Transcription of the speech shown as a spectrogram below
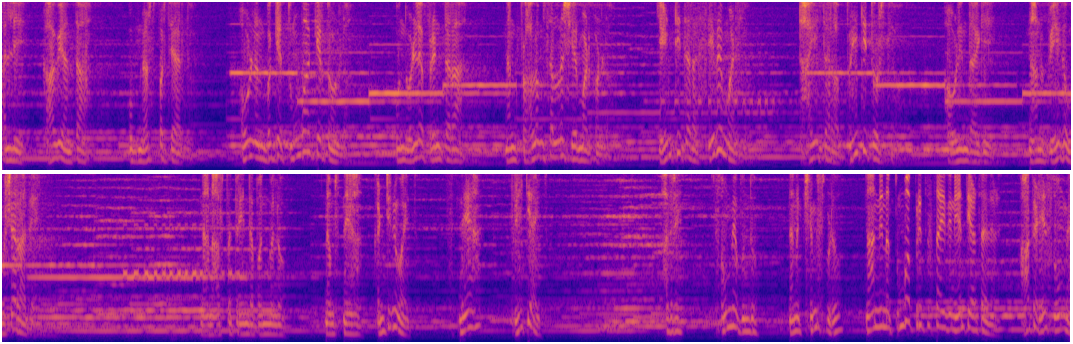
ಅಲ್ಲಿ ಕಾವ್ಯ ಅಂತ ಒಬ್ಬ ನರ್ಸ್ ಪರಿಚಯ ಆದ್ಲು. ಅವಳು ನನ್ನ ಬಗ್ಗೆ ತುಂಬಾ ಕೇರ್ ತಗೊಂಡ್ಳು. ಒಂದು ಒಳ್ಳೆ ಫ್ರೆಂಡ್ ತರ ನನ್ನ ಪ್ರಾಬ್ಲಮ್ಸ್ ಎಲ್ಲ ಶೇರ್ ಮಾಡ್ಕೊಂಡ್ಳು. ಹೆಂಡತಿ ತರ ಸೇವೆ ಮಾಡಿದ್ಲು ತಾಯಿ ತರ ಪ್ರೀತಿ ತೋರಿಸ್ಲು. ಅವಳಿಂದಾಗಿ ನಾನು ಬೇಗ ಹುಷಾರಾದೆ. ನಾನು ಆಸ್ಪತ್ರೆಯಿಂದ ಬಂದ್ಮೇಲೂ ನಮ್ಮ ಸ್ನೇಹ ಕಂಟಿನ್ಯೂ ಆಯ್ತು. ಸ್ನೇಹ, ಪ್ರೀತಿ ಆಯ್ತು. ಆದ್ರೆ ಸೌಮ್ಯ ಬಂದು ನನಗೆ ಕ್ಷಮಿಸ್ಬಿಡು. ನಾನು ನಿನ್ನ ತುಂಬಾ ಪ್ರೀತಿಸ್ತಾ ಇದ್ದೀನಿ ಅಂತ ಹೇಳ್ತಾ ಇದ್ದಾಳೆ. ಆ ಕಡೆ ಸೌಮ್ಯ,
